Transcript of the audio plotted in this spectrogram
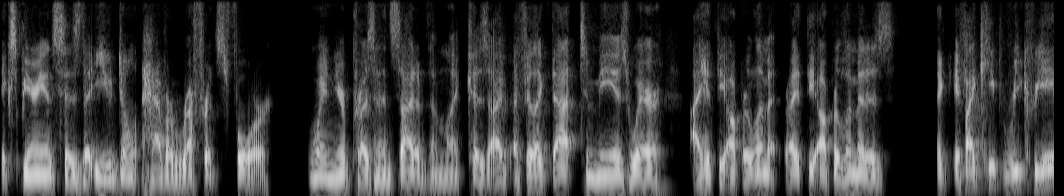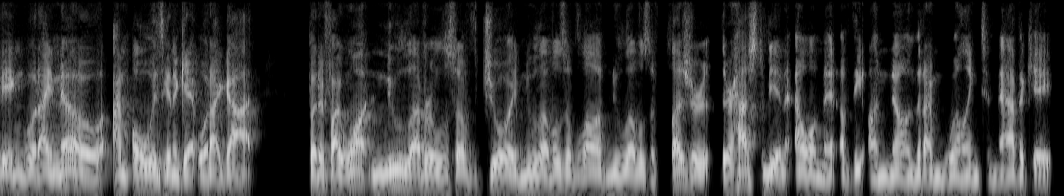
experiences that you don't have a reference for when you're present inside of them. Like, cause I, I feel like that to me is where I hit the upper limit, right? The upper limit is like, if I keep recreating what I know, I'm always going to get what I got. But if I want new levels of joy, new levels of love, new levels of pleasure, there has to be an element of the unknown that I'm willing to navigate.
